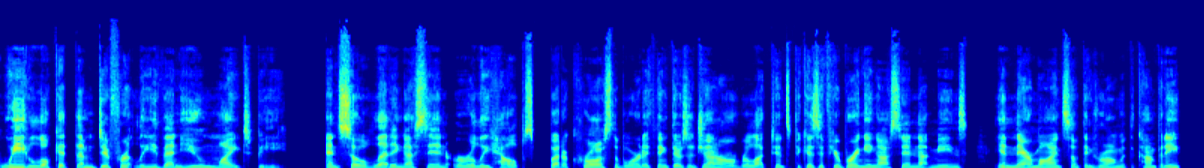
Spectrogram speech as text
We look at them differently than you might be. And so letting us in early helps. But across the board, I think there's a general reluctance because if you're bringing us in, that means in their mind something's wrong with the company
